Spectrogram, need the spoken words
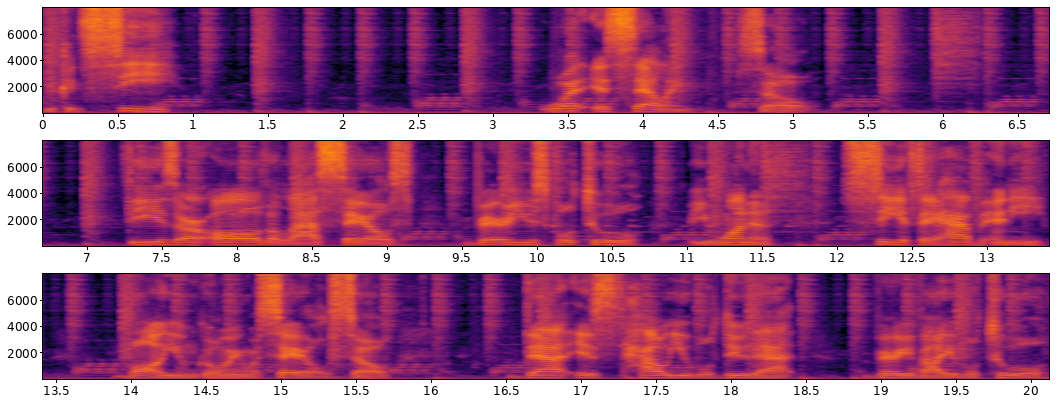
You can see what is selling. So these are all the last sales. Very useful tool. You want to see if they have any volume going with sales. So that is how you will do that. Very valuable tool.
